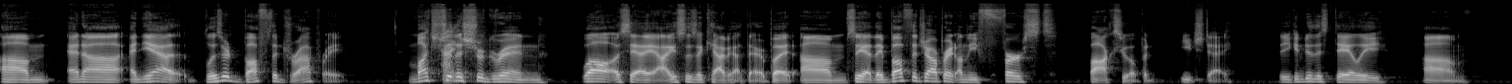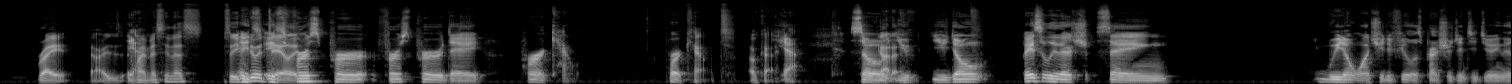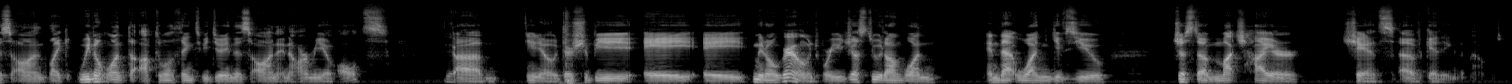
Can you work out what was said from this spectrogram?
Um, and uh, and yeah, Blizzard buffed the drop rate, much to the chagrin. Well, I'll say yeah, I guess there's a caveat there, but um, so yeah, they buffed the drop rate on the first box you open each day. So you can do this daily. Um, right? Is, yeah. Am I missing this? So you can it's, do it daily. first per first per day per account. Per account. Okay. Yeah. So you you don't basically they're saying we don't want you to feel as pressured into doing this on like we don't want the optimal thing to be doing this on an army of alts. Yeah. Um, you know, there should be a a middle ground where you just do it on one, and that one gives you just a much higher chance of getting the mount.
